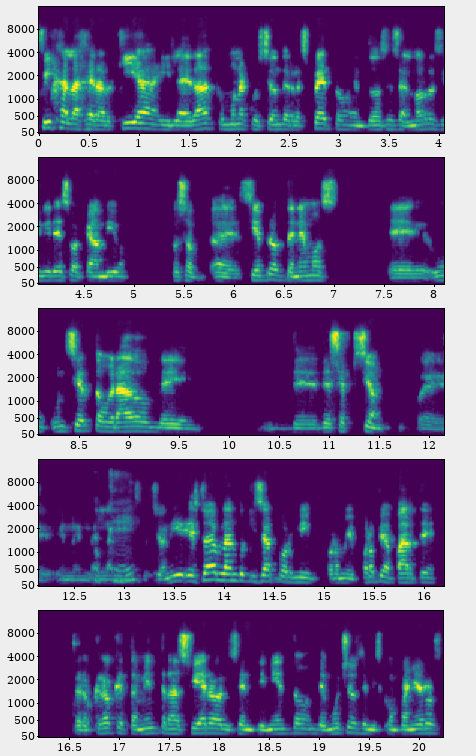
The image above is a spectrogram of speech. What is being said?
fija la jerarquía y la edad como una cuestión de respeto. Entonces, al no recibir eso a cambio, pues eh, siempre obtenemos un, cierto grado de, decepción en, la administración. Y estoy hablando quizá por mi, por mi propia parte, pero creo que también transfiero el sentimiento de muchos de mis compañeros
